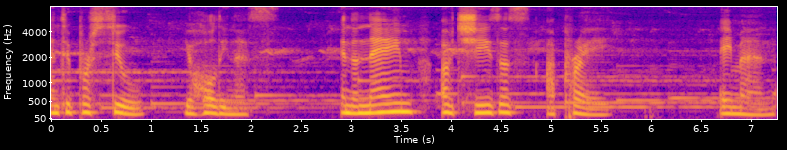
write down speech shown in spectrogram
and to pursue your holiness. In the name of Jesus, I pray. Amen.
